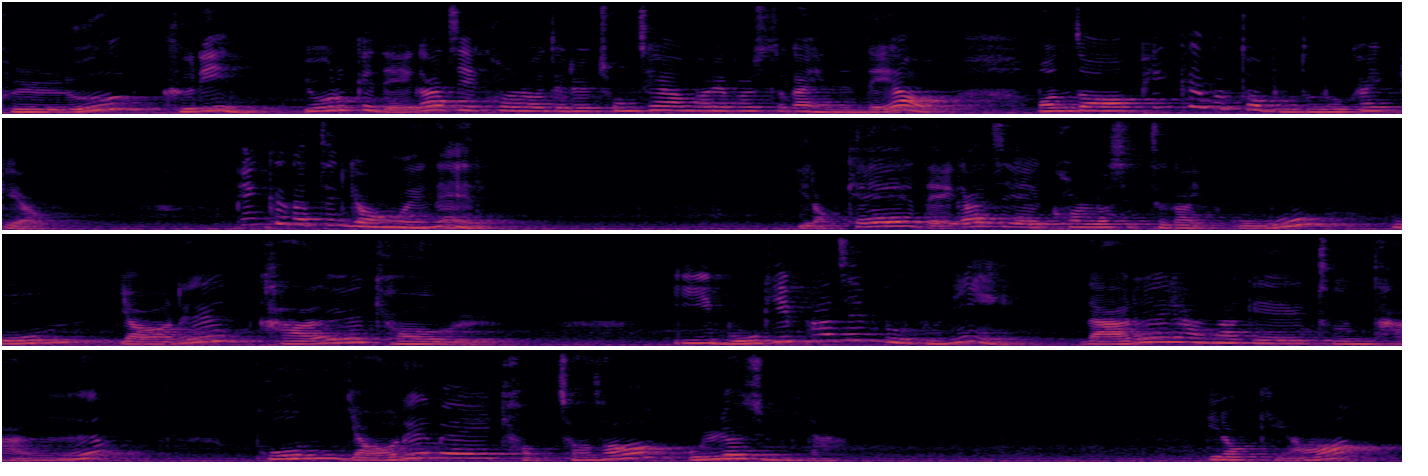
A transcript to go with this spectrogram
블루, 그린 이렇게 네 가지 컬러들을 총 체험을 해볼 수가 있는데요. 먼저 핑크부터 보도록 할게요. 핑크 같은 경우에는 이렇게 네 가지의 컬러 시트가 있고 봄, 여름, 가을, 겨울 이 목이 파진 부분이 나를 향하게 둔 다음 봄, 여름을 겹쳐서 올려줍니다. 이렇게요.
